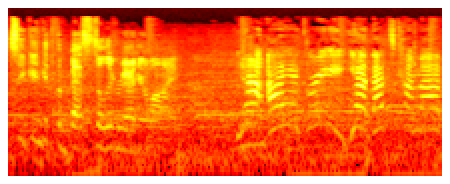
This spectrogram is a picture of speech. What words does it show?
so you can get the best delivery on your line. You Yeah, know? I agree. Yeah, that's come up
